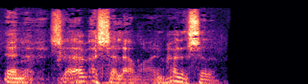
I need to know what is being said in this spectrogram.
لأن السلام السلام عليكم هذا السلام.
